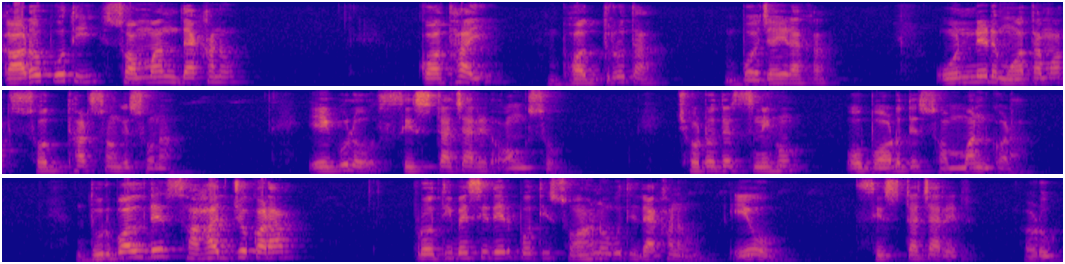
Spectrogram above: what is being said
কারও প্রতি সম্মান দেখানো, কথাই ভদ্রতা বজায় রাখা, অন্যের মতামত শ্রদ্ধার সঙ্গে শোনা, এগুলো শিষ্টাচারের অংশ। ছোটদের স্নেহ ও বড়দের সম্মান করা, দুর্বলদের সাহায্য করা, প্রতিবেশীদের প্রতি সহানুভূতি দেখানো, এও শিষ্টাচারের রূপ।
